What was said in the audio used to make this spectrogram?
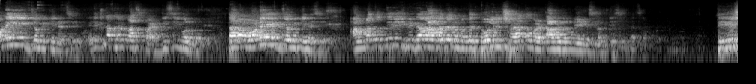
অনেক জমি কিনেছে। এটা কিন্তু আপনার ক্লাস পয়েন্ট ডিসি বলল। তারা অনেক জমি কিনেছে। আমরা তো তিরিশ বিঘা আবেদনের মধ্যে দলিল সহায়তা করে একটা আবেদন নিয়ে গেছিলাম ডিসির কাছে তিরিশ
